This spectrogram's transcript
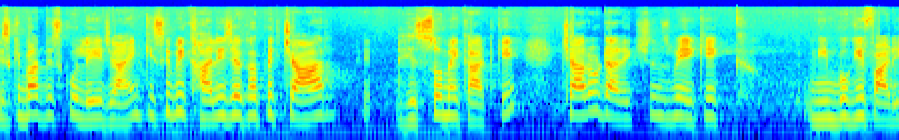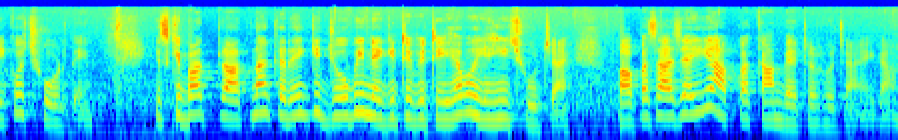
इसके बाद इसको ले जाएँ, किसी भी खाली जगह पे चार हिस्सों में काट के, चारों डायरेक्शंस में एक एक नींबू की फाड़ी को छोड़ दें। इसके बाद प्रार्थना करें कि जो भी नेगेटिविटी है वो यहीं छूट जाए। वापस आ जाइए, आपका काम बेटर हो जाएगा।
